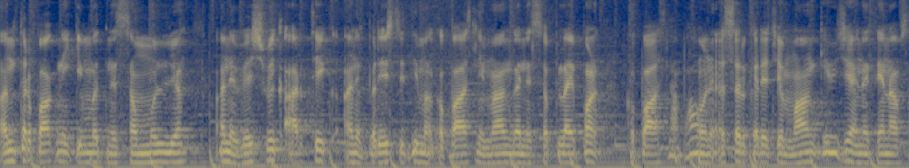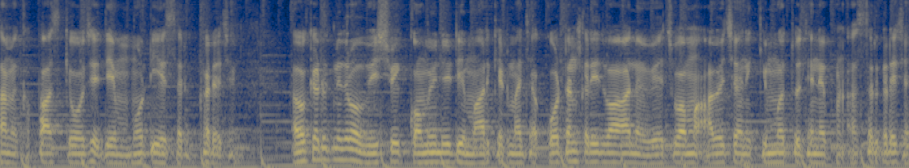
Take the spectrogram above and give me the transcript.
અંતરપાકની કિંમતને સમૂલ્ય અને વૈશ્વિક આર્થિક અને પરિસ્થિતિમાં કપાસની માંગ અને સપ્લાય પણ કપાસના ભાવને અસર કરે છે. માંગ કેવી છે અને તેના સામે કપાસ કેવો છે તે મોટી અસર કરે છે. હવે ખેડૂત મિત્રો, વૈશ્વિક કોમ્યુનિટી માર્કેટમાં જ્યાં કોટન ખરીદવા અને વેચવામાં આવે છે અને કિંમતો તેને પણ અસર કરે છે,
